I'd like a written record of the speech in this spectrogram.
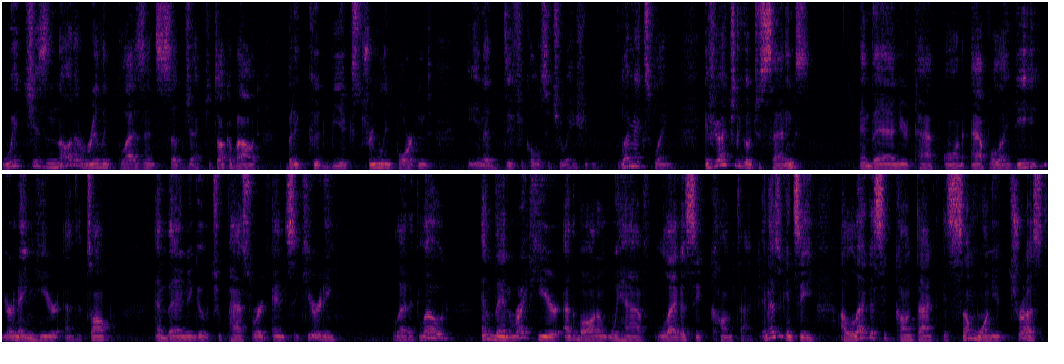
which is not a really pleasant subject to talk about, but it could be extremely important in a difficult situation. Let me explain. If you actually go to settings and then you tap on Apple ID, your name here at the top, and then you go to password and security, let it load, and then right here at the bottom, we have legacy contact. And as you can see, a legacy contact is someone you trust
